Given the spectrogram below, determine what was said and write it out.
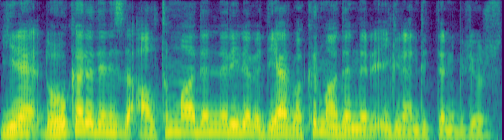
yine Doğu Karadeniz'de altın madenleriyle ve diğer bakır madenleriyle ilgilendiklerini biliyoruz.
